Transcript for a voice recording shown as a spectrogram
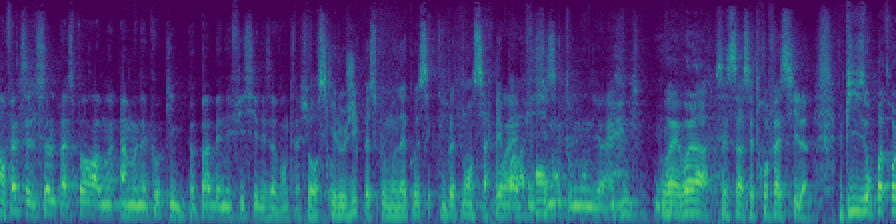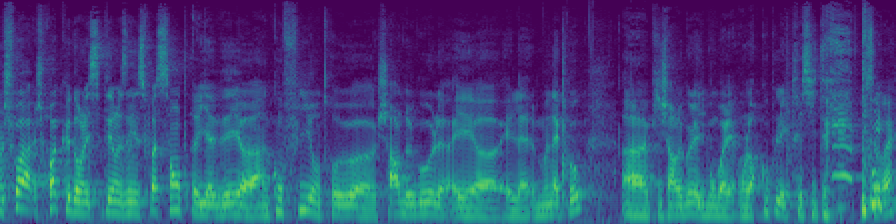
en fait, c'est le seul passeport à, Mo- à Monaco qui ne peut pas bénéficier des avantages. Genre, ce qui est logique parce que Monaco, c'est complètement encerclé Ouais, par la puis France. sinon, tout le monde irait. Ouais, voilà, c'est ça, c'est trop facile. Et puis ils n'ont pas trop le choix. Je crois que dans les, c'était dans les années 60, euh, il y avait euh, un conflit entre euh, Charles de Gaulle et, euh, et la- Monaco. Euh, puis Charles de Gaulle a dit bon, bah, allez, on leur coupe l'électricité. C'est vrai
